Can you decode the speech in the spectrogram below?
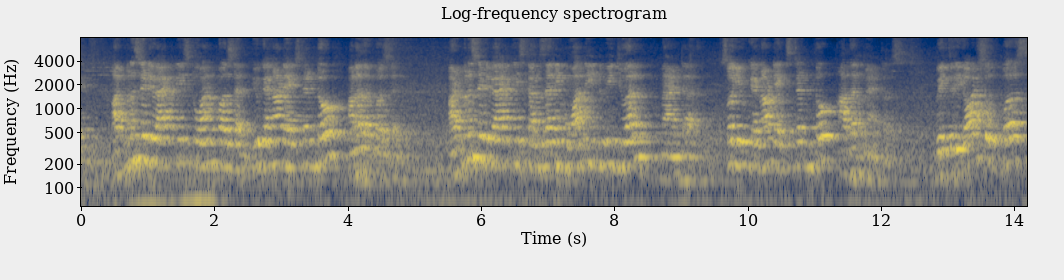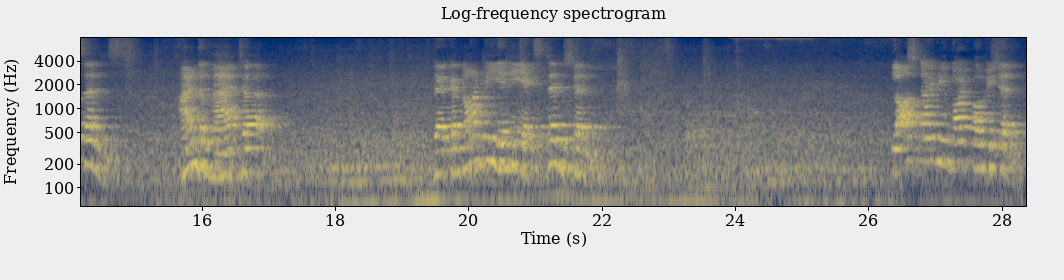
Administrative act is to one person, you cannot extend to another person. Administrative act is concerning one individual matter, so you cannot extend to other matters. With regard to persons and the matter, there cannot be any extension. Last time you got permission,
